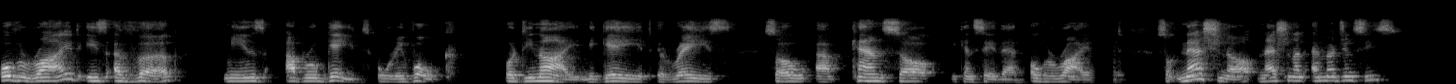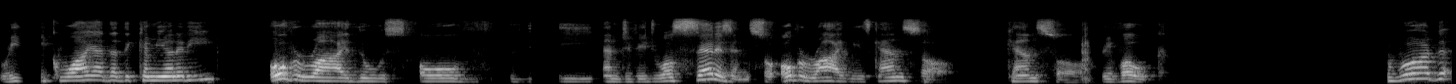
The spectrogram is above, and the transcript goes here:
Override is a verb, means abrogate or revoke or deny, negate, erase. So uh, cancel, you can say that, override. So national, national emergencies require that the community override those of the individual citizens. So override means cancel, cancel, revoke. The word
